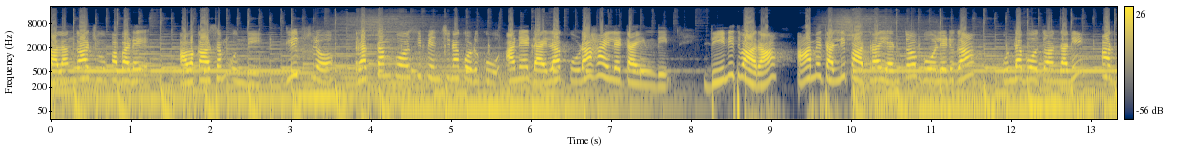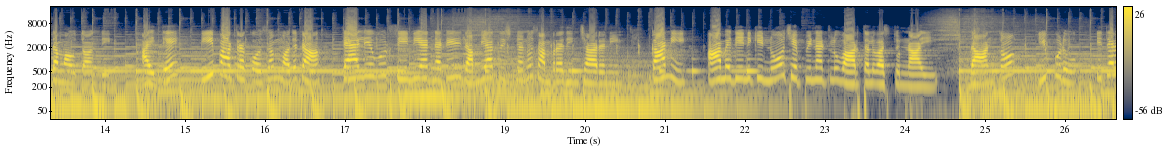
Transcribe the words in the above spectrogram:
బలంగా చూపబడే అవకాశం ఉంది. గ్లిప్స్లో రక్తం పోసి పెంచిన కొడుకు అనే డైలాగ్ కూడా హైలైట్ అయింది. దీని ద్వారా ఆమె తల్లి పాత్ర ఎంతో బోలెడుగా ఉండబోతోందని అర్థమవుతోంది. అయితే ఈ పాత్ర కోసం మొదట టాలీవుడ్ సీనియర్ నటి రమ్యాకృష్ణను సంప్రదించారని. కానీ ఆమె దీనికి నో చెప్పినట్లు వార్తలు వస్తున్నాయి. దాంతో ఇప్పుడు ఇతర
